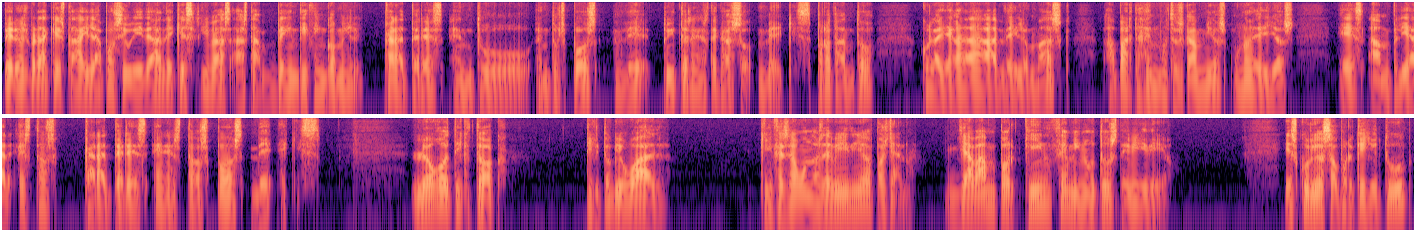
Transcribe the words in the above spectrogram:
pero es verdad que está ahí la posibilidad de que escribas hasta 25.000 caracteres en, tu, en tus posts de Twitter, en este caso de X. Por lo tanto, con la llegada de Elon Musk, aparte de muchos cambios, uno de ellos es ampliar estos caracteres en estos posts de X. Luego TikTok. TikTok igual. 15 segundos de vídeo, pues ya no. Ya van por 15 minutos de vídeo. Es curioso porque YouTube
